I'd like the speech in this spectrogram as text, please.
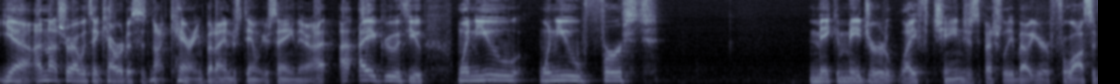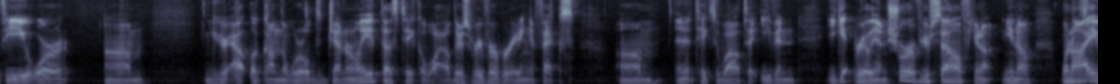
Yeah, I'm not sure I would say cowardice is not caring, but I understand what you're saying there. I, I, I agree with you. When you when you first make a major life change, especially about your philosophy or um, your outlook on the world generally, it does take a while. There's reverberating effects. Um, and it takes a while to even you get really unsure of yourself. You're not, you know, when I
